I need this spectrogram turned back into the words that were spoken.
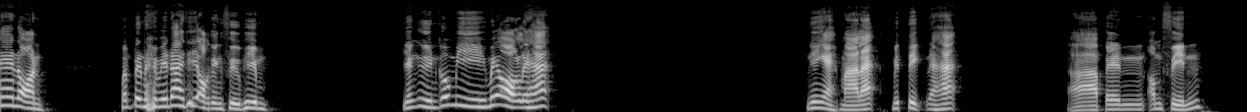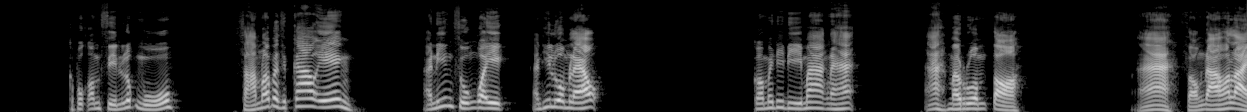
แน่นอน มันเป็นไปไม่ได้ที่ออกหนังสือพิมพ์ อย่างอื่นก็มีไม่ออกเลยฮะ นี่ไง มาแล้วมิติกนะฮะ อ่า เป็นอมสิน กระปุกอมสินลูกหมูสามร้อยแปดสิบเก้าเอง อันนี้ยังสูงกว่าอีก อันที่รวมแล้ว ก็ไม่ได้ดีมากนะฮะ อะ มารวมต่อ อ่าสองดาวเท่าไหร่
